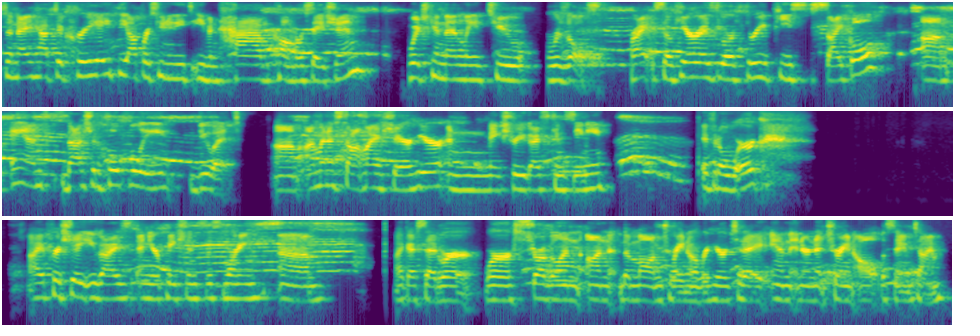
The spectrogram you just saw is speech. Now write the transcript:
so now you have to create the opportunity to even have conversation. which can then lead to results, right? So here is your three piece cycle. Um, and that should hopefully do it. Um, I'm going to stop my share here and make sure you guys can see me if it'll work. I appreciate you guys and your patience this morning. Um, like I said, we're we're struggling on the mom train over here today and the internet train all at the same time.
